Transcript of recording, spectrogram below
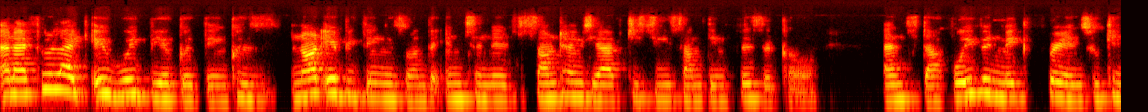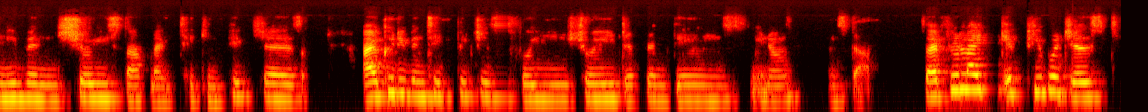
And I feel like it would be a good thing because not everything is on the internet. Sometimes you have to see something physical and stuff, or even make friends who can even show you stuff like taking pictures I could even take pictures for you, show you different things, you know, and stuff. So I feel like if people just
